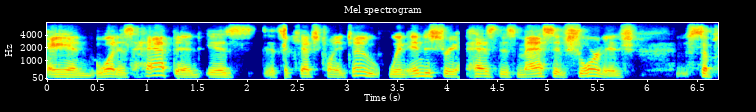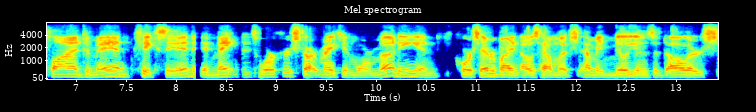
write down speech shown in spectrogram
And what has happened is it's a catch 22. When industry has this massive shortage, supply and demand kicks in and maintenance workers start making more money. And of course, everybody knows how much, how many millions of dollars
